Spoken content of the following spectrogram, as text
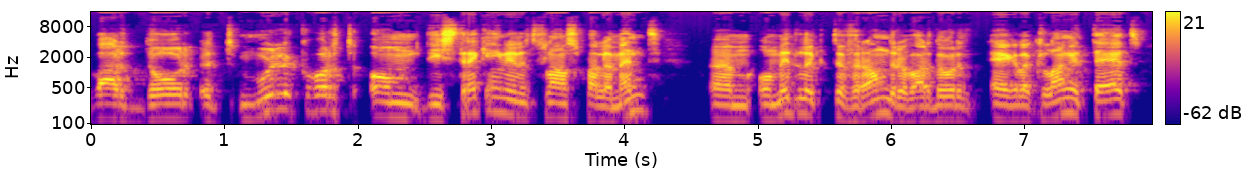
waardoor het moeilijk wordt om die strekkingen in het Vlaams parlement onmiddellijk te veranderen, waardoor het eigenlijk lange tijd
